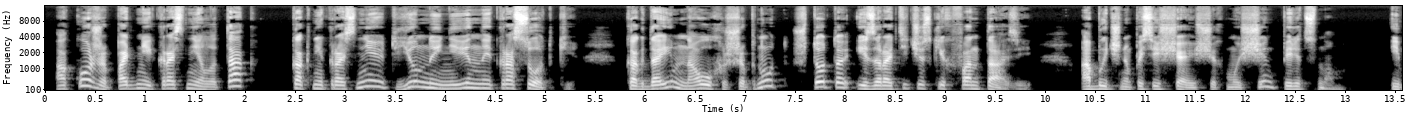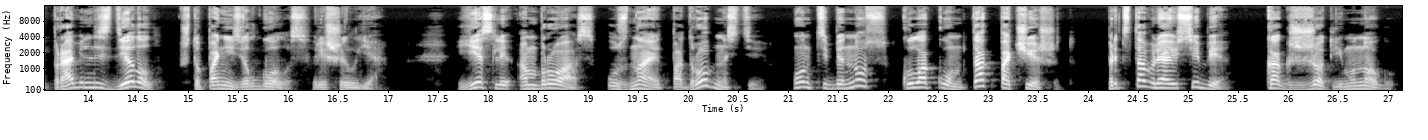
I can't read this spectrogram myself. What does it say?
а кожа под ней краснела так, как не краснеют юные невинные красотки, когда им на ухо шепнут что-то из эротических фантазий, обычно посещающих мужчин перед сном. И правильно сделал, что понизил голос, решил я. Если Амбруаз узнает подробности, он тебе нос кулаком так почешет. Представляю себе, как сжет ему ногу.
